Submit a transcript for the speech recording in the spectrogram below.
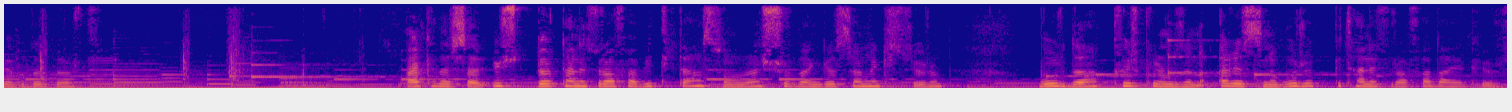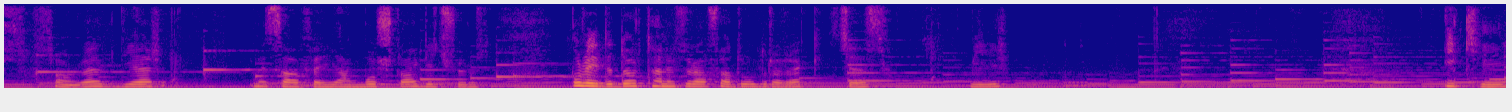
ve bu da 4. Arkadaşlar 3 4 tane zürafa bittikten sonra şuradan göstermek istiyorum. Burada pırpırımızın arasına vurup bir tane zürafa daha yapıyoruz. Sonra diğer mesafe yani boşluğa geçiyoruz. Burayı da 4 tane zürafa doldurarak gideceğiz. 1 2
